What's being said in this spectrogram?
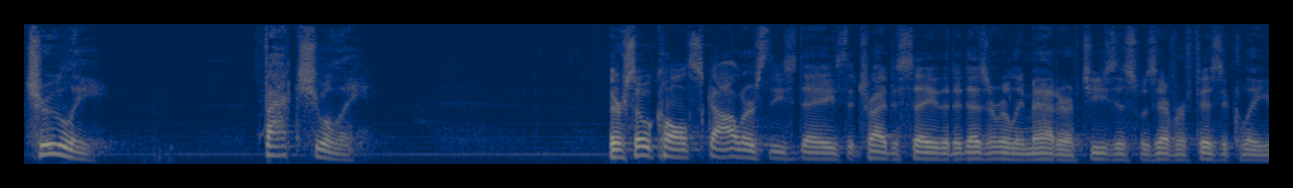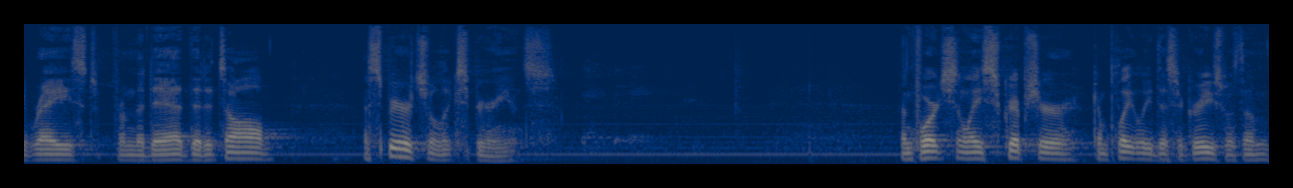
truly, factually. There are so called scholars these days that try to say that it doesn't really matter if Jesus was ever physically raised from the dead, that it's all a spiritual experience. Unfortunately, Scripture completely disagrees with them.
